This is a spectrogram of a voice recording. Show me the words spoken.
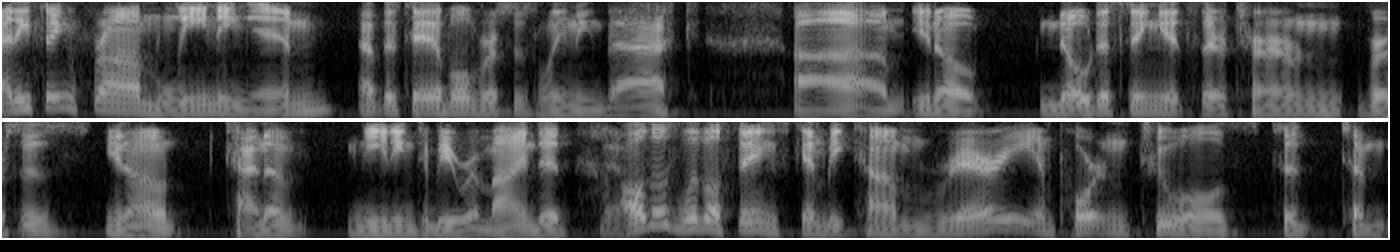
Anything from leaning in at the table versus leaning back, um, you know, noticing it's their turn versus you know kind of needing to be reminded. Yeah. All those little things can become very important tools to to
